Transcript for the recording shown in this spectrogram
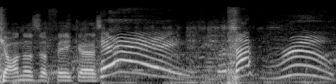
Kiana's a fake ass. Hey! That's rude.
